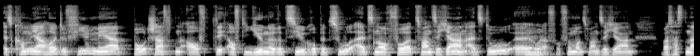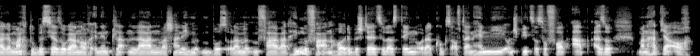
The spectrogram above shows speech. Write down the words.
Es kommen ja heute viel mehr Botschaften auf die, auf die jüngere Zielgruppe zu als noch vor 20 Jahren, als du äh, mhm. oder vor 25 Jahren. Was hast du da gemacht? Du bist ja sogar noch in den Plattenladen wahrscheinlich mit dem Bus oder mit dem Fahrrad hingefahren. Heute bestellst du das Ding oder guckst auf dein Handy und spielst das sofort ab. Also man hat ja auch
